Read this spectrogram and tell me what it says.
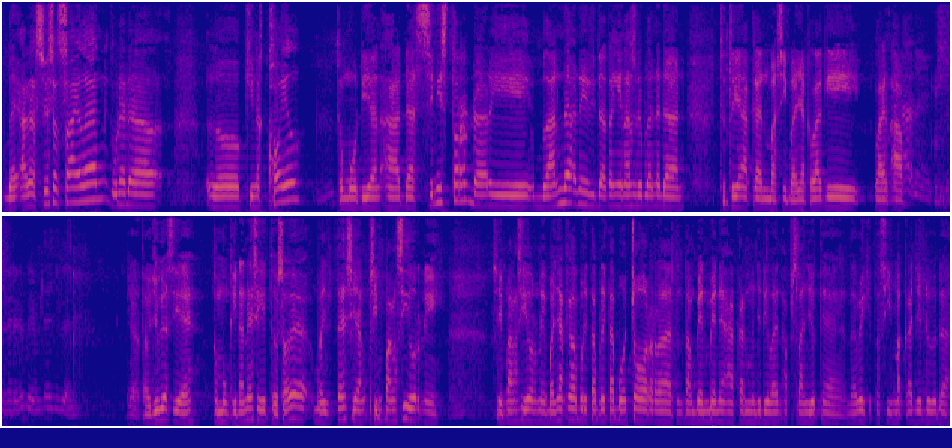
Black, ada Suicide Silent, kemudian ada Lokina Coil, kemudian ada Sinister dari Belanda nih didatengin langsung dari Belanda dan tentunya akan masih banyak lagi line up. Ya tahu juga sih ya. Kemungkinannya sih itu. Soalnya berita yang simpang siur nih. Simpang siur nih. Banyak ya berita-berita bocor lah tentang band-band yang akan menjadi line up selanjutnya. Tapi kita simak aja dulu dah.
